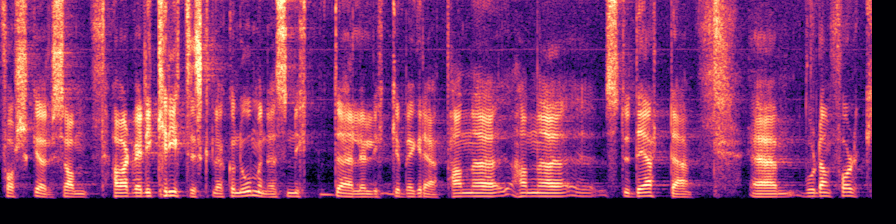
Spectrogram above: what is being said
forsker som har vært veldig kritisk til økonomenes nytte- eller lykkebegrep. Han, uh, han studerte hvordan folk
